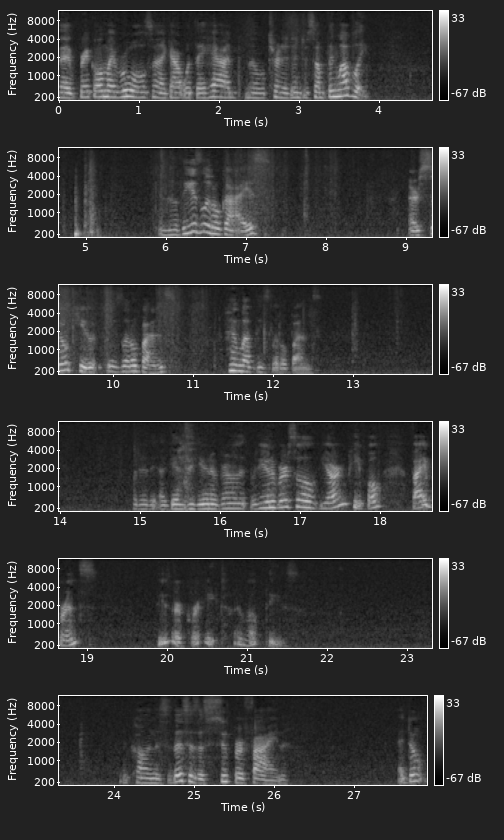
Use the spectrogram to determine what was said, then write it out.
I break all my rules and I got what they had and they'll turn it into something lovely. And now these little guys are so cute, these little buns. I love these little buns. What are they? Again, the universal, universal yarn people, Vibrance. These are great. I love these. I'm calling this, this is a super fine. I don't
